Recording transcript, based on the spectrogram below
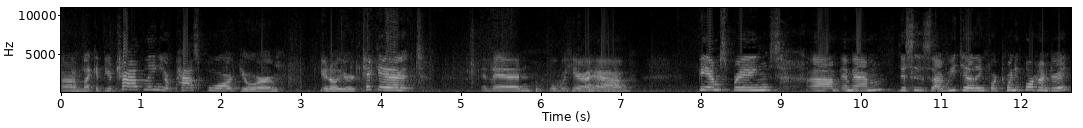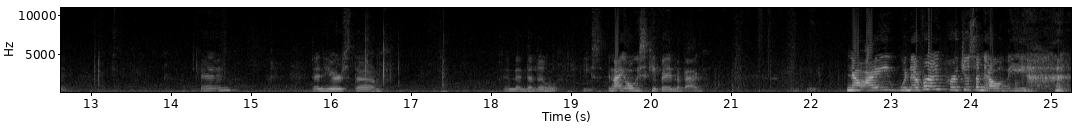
um, like if you're traveling your passport your you know your ticket. And then over here I have Palm Springs um, MM this is uh, retailing for 2400 okay. Then here's the and then the little piece. And I always keep it in the bag. Now I whenever I purchase an LV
